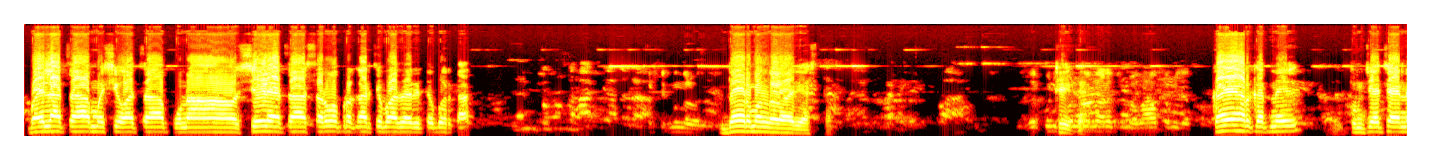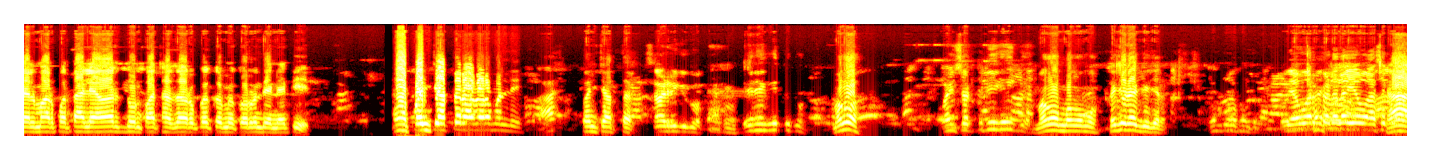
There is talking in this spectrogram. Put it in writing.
बैलाचा म्हशीवाचा पुन्हा शेळ्याचा सर्व प्रकारचे बाजार इथे भरतात. दर मंगळवारी असतात. ठीक आहे. काही हरकत नाही. तुमच्या चॅनल मार्फत आल्यावर दोन पाच हजार रुपये कमी करून देण्यात येईल. हा, पंच्याहत्तर हजार म्हणले. पंच्याहत्तर. मग मग मग मग. कशी राहते जरा हा.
